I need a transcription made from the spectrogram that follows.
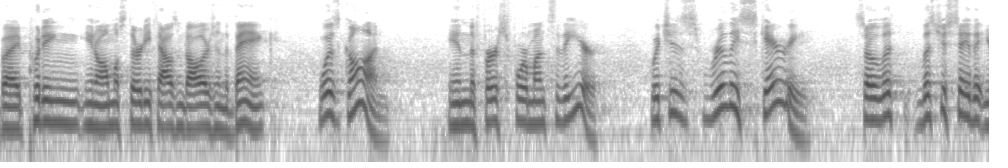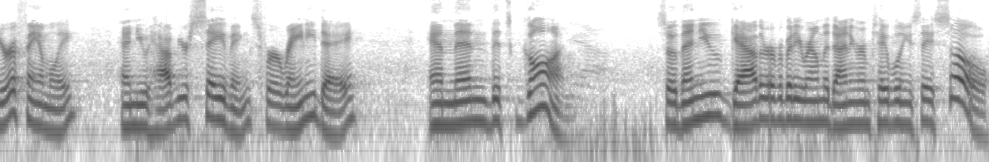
by putting you know almost thirty thousand dollars in the bank was gone in the first four months of the year, which is really scary. So let's let's just say that you're a family and you have your savings for a rainy day, and then it's gone. So then you gather everybody around the dining room table and you say, "So,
